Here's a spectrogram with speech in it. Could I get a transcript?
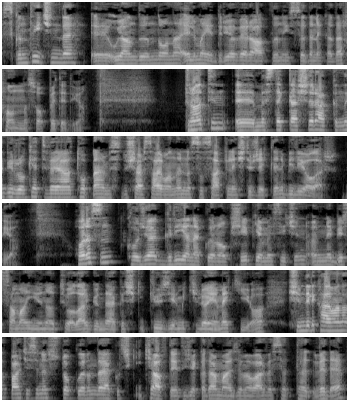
Sıkıntı içinde e, uyandığında ona elma yediriyor ve rahatlığını hissedene kadar onunla sohbet ediyor. Trant'in e, meslektaşları hakkında bir roket veya top mermisi düşerse hayvanları nasıl sakinleştireceklerini biliyorlar diyor. Horace'ın koca gri yanaklarını okşayıp yemesi için önüne bir saman yığını atıyorlar. Günde yaklaşık 220 kilo yemek yiyor. Şimdilik hayvanat bahçesinin stoklarında yaklaşık 2 hafta yetecek kadar malzeme var ve, ve de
